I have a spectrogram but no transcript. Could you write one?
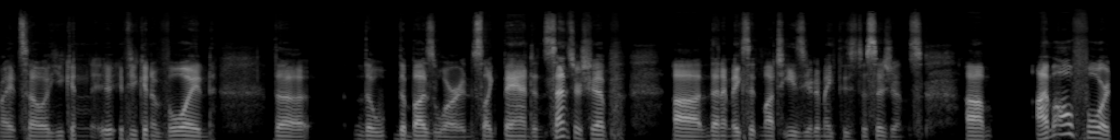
right? So you can if you can avoid the the the buzzwords like banned and censorship, uh, then it makes it much easier to make these decisions. Um, I'm all for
